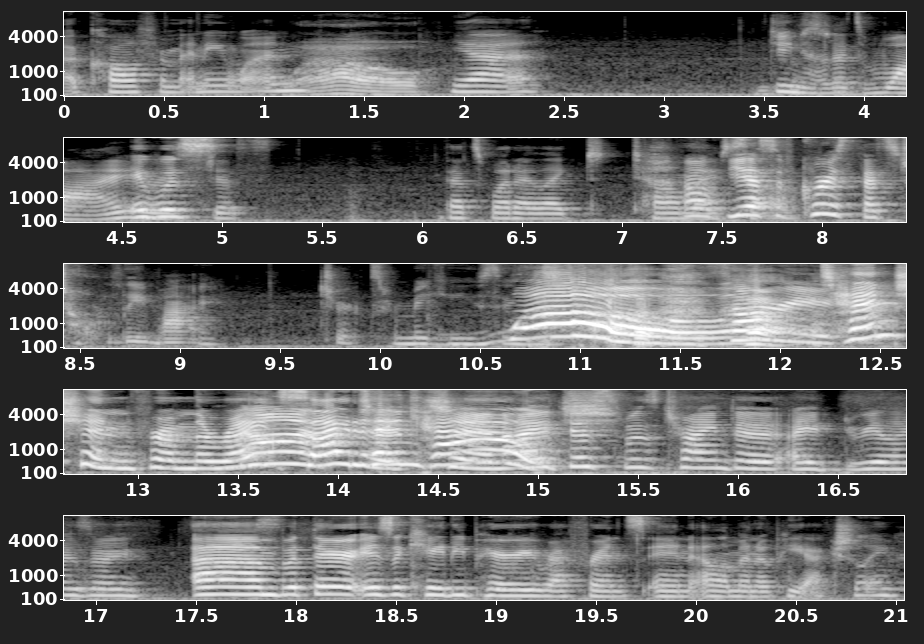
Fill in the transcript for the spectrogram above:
a call from anyone. Wow. Yeah. Do you know that's why? It was- just That's what I like to tell Oh, myself. yes, of course. That's totally why. Jerks for making you sing. Whoa! Sorry. Tension from the right Not side of the tension. I just was trying to. I realized I. Um, but there is a Katy Perry reference in LMNOP actually.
